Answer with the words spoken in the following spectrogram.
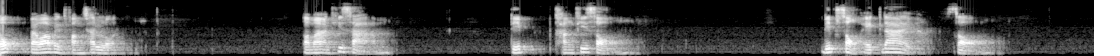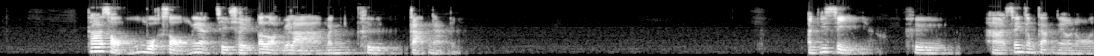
ลบแปลว่าเป็นฟังก์ชันลด ต่อมาอันที่สามดิฟครั้งที่สองดิฟสอง x ได้สองถ้าสองบวกสองเนี่ยเฉยๆตลอดเวลามันคือกราฟหงายอันที่สี่คือหาเส้นกำกับแนวนอน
